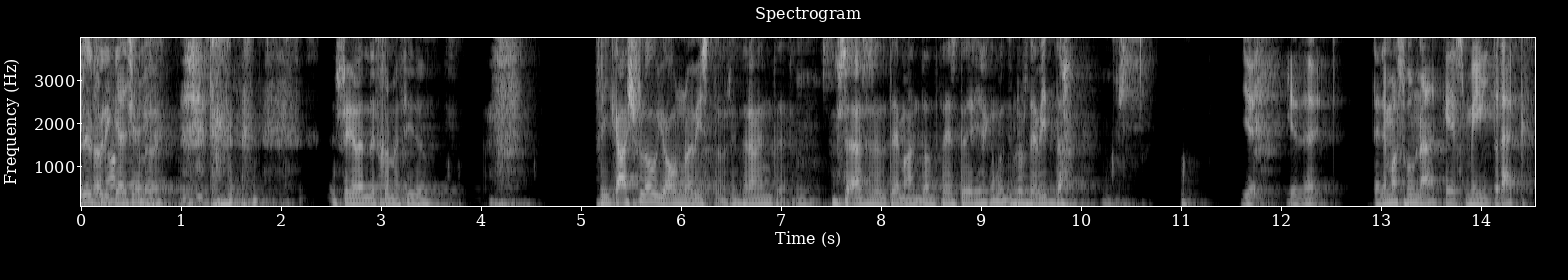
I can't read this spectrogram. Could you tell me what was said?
el eso, free no? cash ¿Qué- flow, eh? Ese gran desconocido. Free cash flow yo aún no he visto, sinceramente. O sea, ese es el tema. Entonces te diría que múltiplos de EBITDA. Yo- yo te- tenemos una que es MailTrack,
